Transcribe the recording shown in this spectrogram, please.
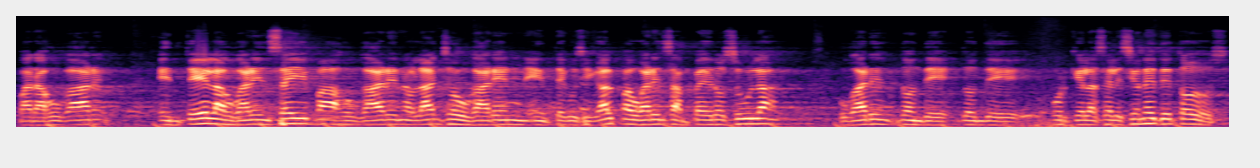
para jugar en Tela, jugar en Ceiba, jugar en Olancho, jugar en, Tegucigalpa, jugar en San Pedro Sula, jugar en donde, donde, porque la selección es de todos.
